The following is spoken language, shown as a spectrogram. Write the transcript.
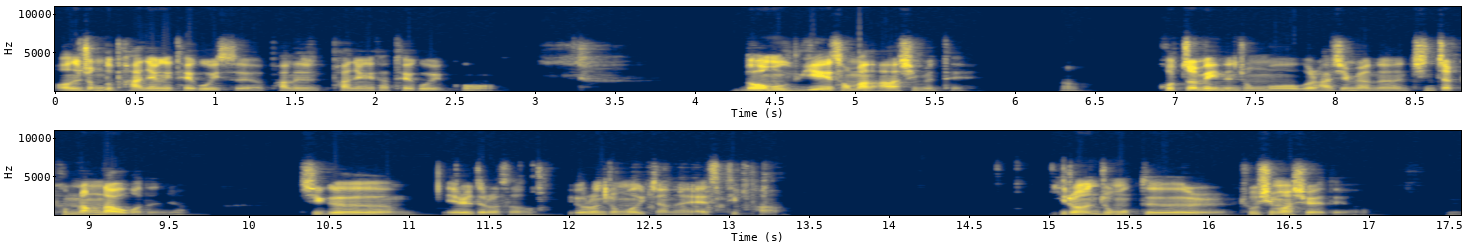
어느 정도 반영이 되고 있어요. 반응, 반영이 다 되고 있고, 너무 위에서만 안 하시면 돼. 어? 고점에 있는 종목을 하시면은 진짜 급락 나오거든요. 지금 예를 들어서 이런 종목 있잖아요. ST팜. 이런 종목들 조심하셔야 돼요. 음.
